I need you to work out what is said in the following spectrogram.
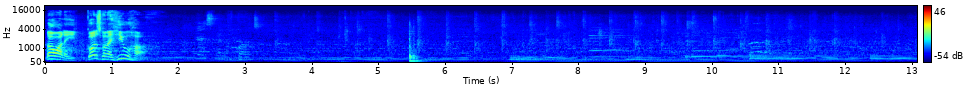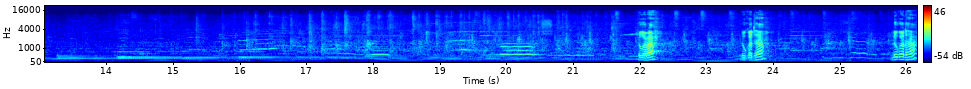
Don't worry, God is going to heal her. Look at her. Look at her. Look at her.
